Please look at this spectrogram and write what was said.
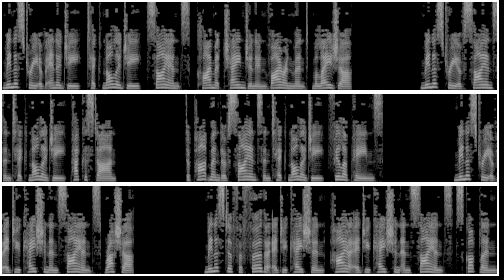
Ministry of Energy, Technology, Science, Climate Change and Environment Malaysia. Ministry of Science and Technology Pakistan Department of Science and Technology Philippines. Ministry of Education and Science Russia. Minister for Further Education, Higher Education and Science Scotland.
